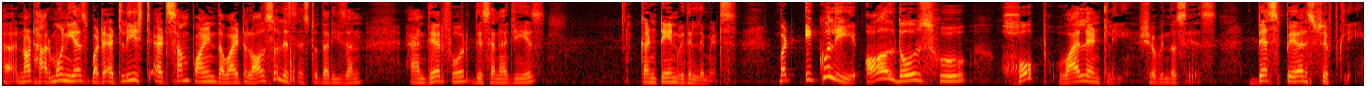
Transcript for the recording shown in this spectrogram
uh, not harmonious, but at least at some point the vital also listens to the reason, and therefore this energy is contained within limits. But equally, all those who hope violently, Sri Aurobindo says, despair swiftly.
